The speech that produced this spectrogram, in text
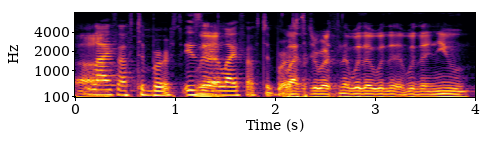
Uh, life after birth. Is there yeah. a life after birth? life after birth with a with a with a new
